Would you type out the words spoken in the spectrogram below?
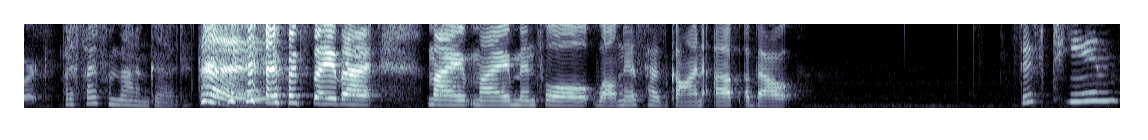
york But aside from that, I'm good. Good. I would say that my my mental wellness has gone up about fifteen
